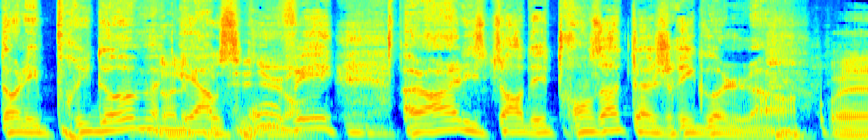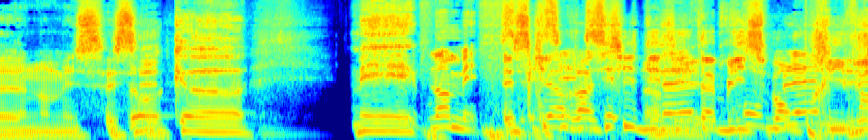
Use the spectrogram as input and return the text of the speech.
dans les prud'hommes Dans les et à prouver. Alors là, l'histoire des transats, là, je rigole là. Ouais, non, mais c'est. c'est- Donc, euh, mais Non, mais Est-ce qu'il y a un c'est- racisme c'est des établissements privés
